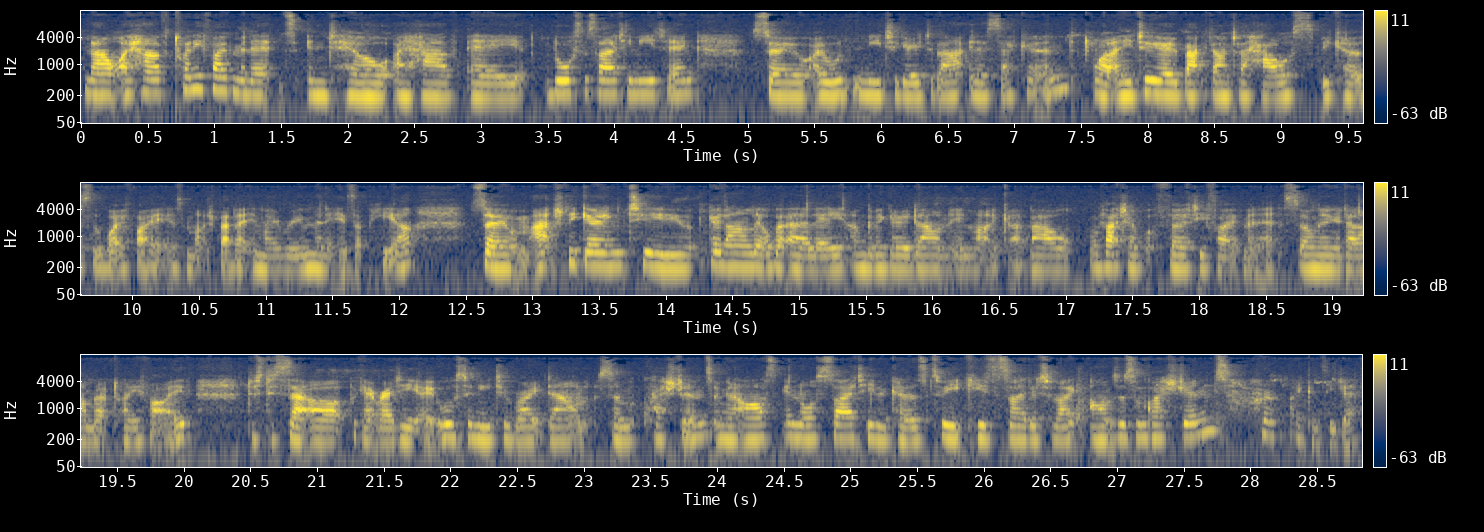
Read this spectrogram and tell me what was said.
Now I have 25 minutes until I have a law society meeting so I would need to go to that in a second. Well I need to go back down to the house because the Wi-Fi is much better in my room than it is up here. So I'm actually going to go down a little bit early. I'm going to go down in like about, well actually I've got 35 minutes so I'm going to go down about 25 just to set up, get ready. I also need to write down some questions I'm going to ask in Law Society because this week he's decided to like answer some questions. I can see Jess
